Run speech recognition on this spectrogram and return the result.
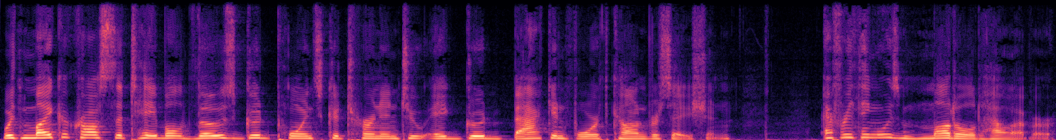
With Mike across the table, those good points could turn into a good back and forth conversation. Everything was muddled, however,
